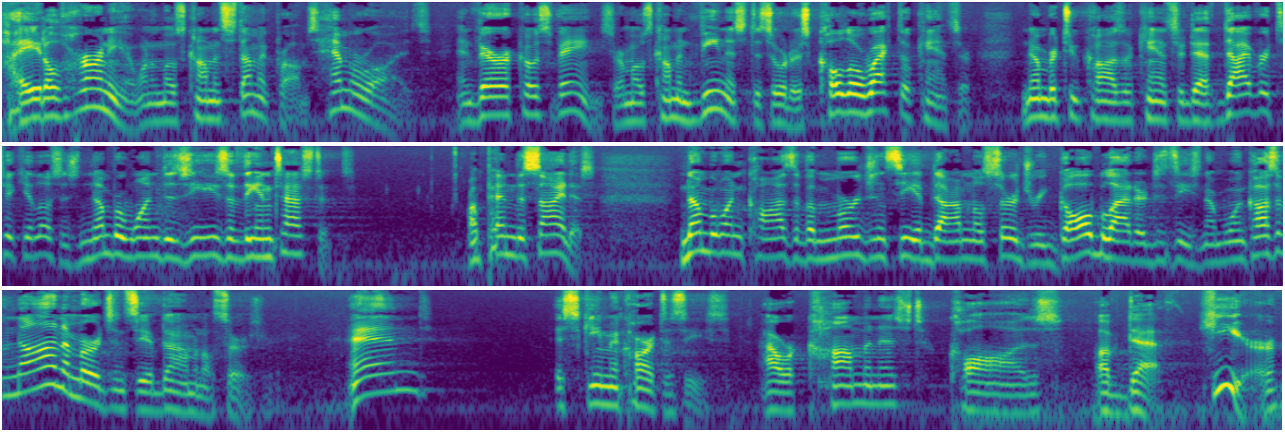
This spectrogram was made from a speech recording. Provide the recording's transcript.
hiatal hernia, one of the most common stomach problems, hemorrhoids, and varicose veins our most common venous disorders, colorectal cancer, number two cause of cancer death, diverticulosis, number one disease of the intestines, appendicitis, number one cause of emergency abdominal surgery, gallbladder disease, number one cause of non emergency abdominal surgery, and ischemic heart disease our commonest cause of death here,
